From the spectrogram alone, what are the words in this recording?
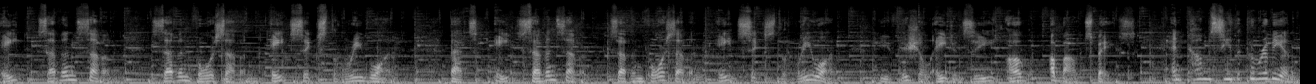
877-747-8631. That's 877-747-8631, the official agency of About Space. And come see the Caribbean.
